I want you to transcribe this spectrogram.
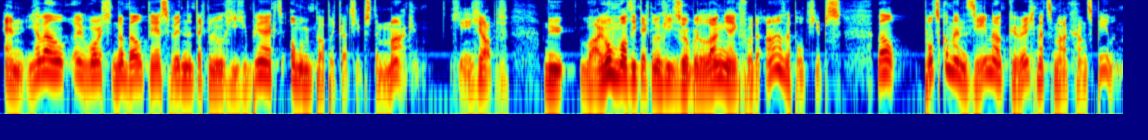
En jawel, er wordt Nobelprijswinnende technologie gebruikt om uw paprika-chips te maken. Geen grap. Nu, waarom was die technologie zo belangrijk voor de aardappelchips? Wel, plots kon men zeer nauwkeurig met smaak gaan spelen.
